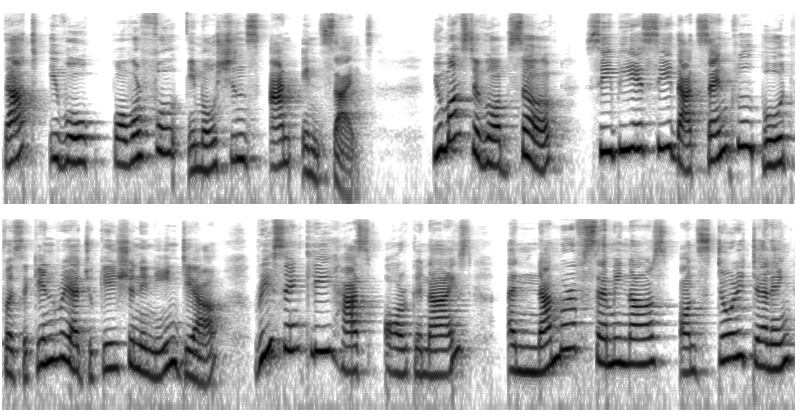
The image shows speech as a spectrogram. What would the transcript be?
that evoke powerful emotions and insights. You must have observed CBSE, that Central Board for Secondary Education in India, recently has organized a number of seminars on storytelling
